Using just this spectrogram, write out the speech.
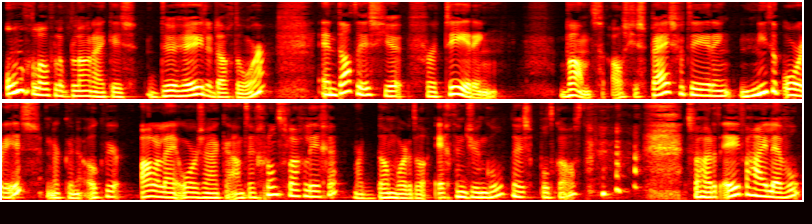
ongelooflijk belangrijk is de hele dag door. En dat is je vertering. Want als je spijsvertering niet op orde is, en er kunnen ook weer allerlei oorzaken aan ten grondslag liggen, maar dan wordt het wel echt een jungle, deze podcast. dus we houden het even high level.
